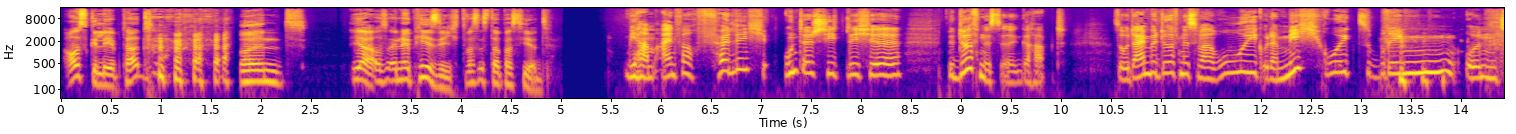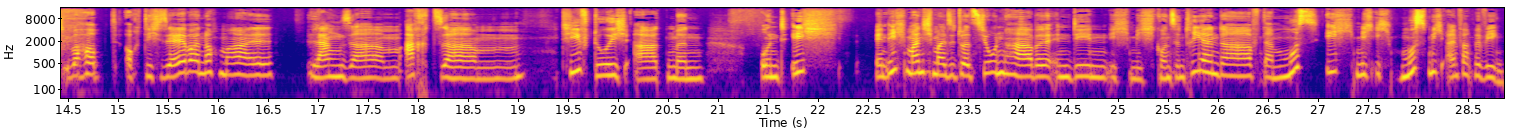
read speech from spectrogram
ausgelebt hat. und ja, aus NLP-Sicht, was ist da passiert? Wir haben einfach völlig unterschiedliche Bedürfnisse gehabt. So, dein Bedürfnis war ruhig oder mich ruhig zu bringen und überhaupt auch dich selber nochmal langsam, achtsam, tief durchatmen. Und ich, wenn ich manchmal Situationen habe, in denen ich mich konzentrieren darf, dann muss ich mich, ich muss mich einfach bewegen.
